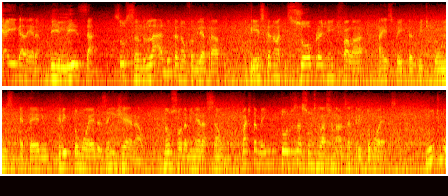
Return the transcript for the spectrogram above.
E aí galera, beleza? Sou o Sandro lá do canal Família Trapo e criei esse canal aqui só pra gente falar a respeito das bitcoins, Ethereum, criptomoedas em geral. Não só da mineração, mas também de todos os assuntos relacionados a criptomoedas. No último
